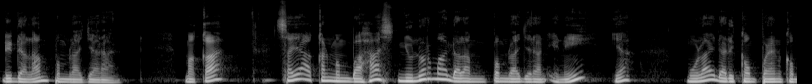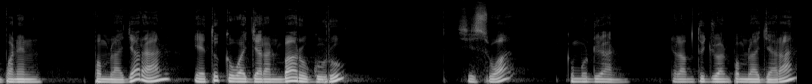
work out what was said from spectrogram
di dalam pembelajaran. Maka saya akan membahas new normal dalam pembelajaran ini ya, mulai dari komponen-komponen pembelajaran yaitu kewajaran baru guru, siswa, kemudian dalam tujuan pembelajaran,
